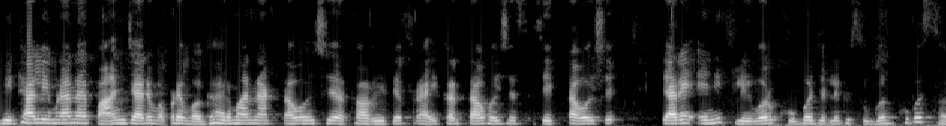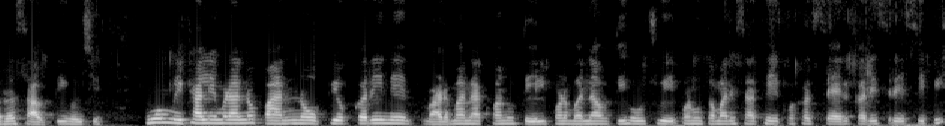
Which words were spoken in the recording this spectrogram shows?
મીઠા લીમડાના પાન જ્યારે આપણે વઘારમાં નાખતા હોય છે અથવા આવી રીતે ફ્રાય કરતા હોય છે, શેકતા હોય છે, ત્યારે એની ફ્લેવર ખૂબ જ એટલે કે સુગંધ ખૂબ જ સરસ આવતી હોય છે. હું મીઠા લીમડાનો પાનનો ઉપયોગ કરીને વાળમાં નાખવાનું તેલ પણ બનાવતી હોઉં છું, એ પણ હું તમારી સાથે એક વખત શેર કરીશ રેસીપી.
